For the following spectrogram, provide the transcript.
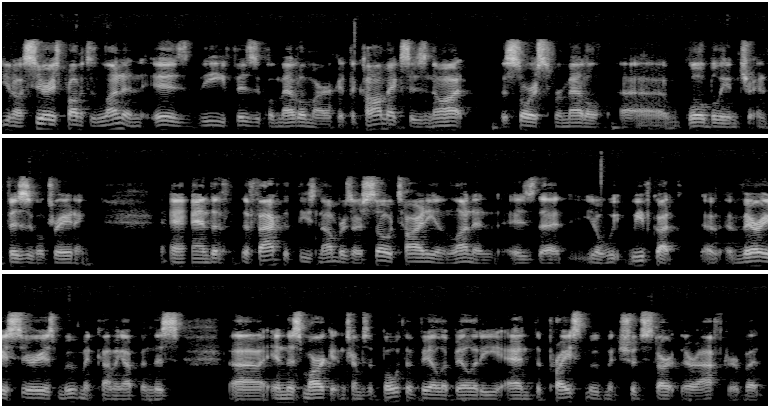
you know serious problems in London. Is the physical metal market? The COMEX is not the source for metal uh, globally in, in, physical trading. And the, the fact that these numbers are so tiny in London is that you know we, we've got a, a very serious movement coming up in this uh, in this market in terms of both availability and the price movement should start thereafter. But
